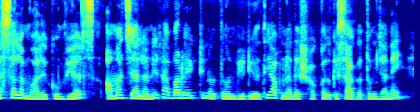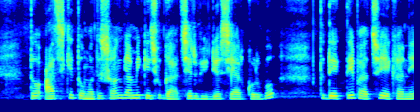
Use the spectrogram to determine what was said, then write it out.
আসসালামু আলাইকুম ভিউয়ার্স আমার চ্যানেলের আবারও একটি নতুন ভিডিওতে আপনাদের সকলকে স্বাগতম জানাই। তো আজকে তোমাদের সঙ্গে আমি কিছু গাছের ভিডিও শেয়ার করব। তো দেখতেই পাচ্ছ এখানে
